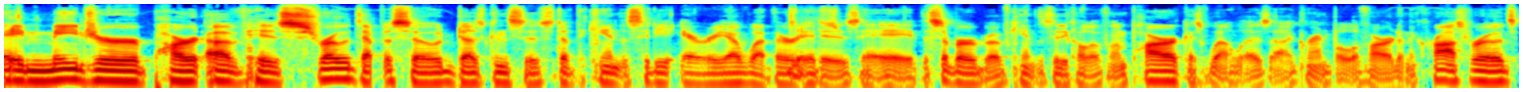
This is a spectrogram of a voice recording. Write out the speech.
a major part of his Stroads episode does consist of the Kansas City area, whether it Yes. is a the suburb of Kansas City called Overland Park, as well as uh, Grand Boulevard and the Crossroads.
